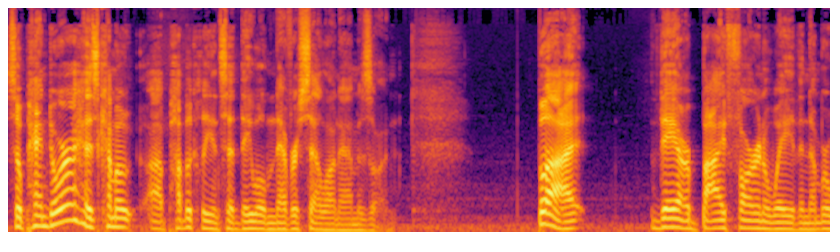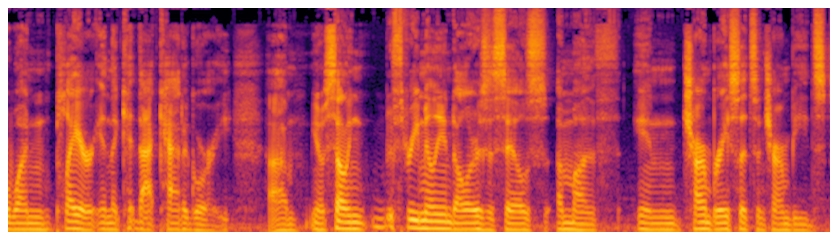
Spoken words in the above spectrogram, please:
So Pandora has come out uh, publicly and said they will never sell on Amazon. But they are by far and away the number one player in the that category. Um, you know, selling three million dollars of sales a month in charm bracelets and charm beads.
